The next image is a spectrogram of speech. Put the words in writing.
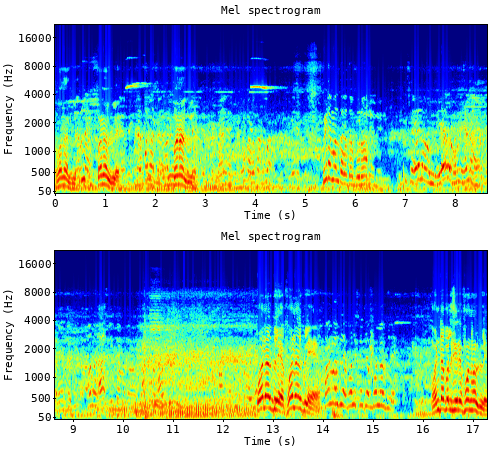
ಫೋನಲ್ಲಿ ಫೋನಲ್ಲಿ ಫೋನಲ್ಲಿ. ವಿಡಿಯೋ ಮಾಡ್ತಾರದ ಪೂರ. ಫೋನಲ್ಲಿ ಪ್ಲೇ ಫೋನಲ್ಲಿ play. One double zero phone ಮಾಡ್ಲೇ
